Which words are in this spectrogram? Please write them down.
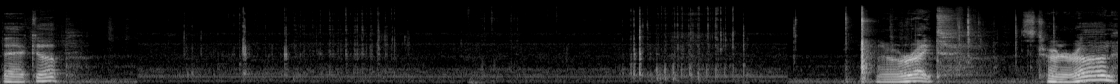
back up. All right, let's turn her on.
